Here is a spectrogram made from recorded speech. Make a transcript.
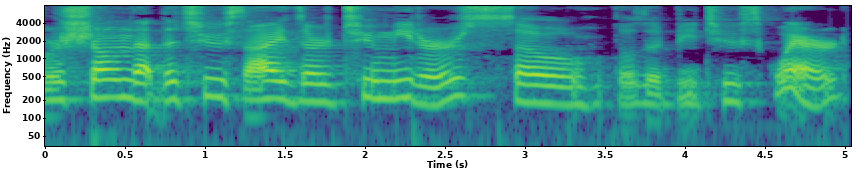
we're shown that the two sides are two meters, so those would be two squared.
